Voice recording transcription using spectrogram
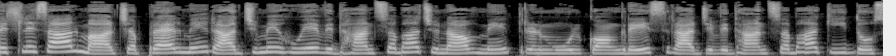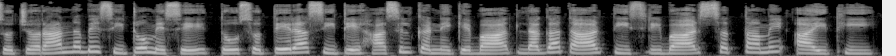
पिछले साल मार्च अप्रैल में राज्य में हुए विधानसभा चुनाव में तृणमूल कांग्रेस राज्य विधानसभा की दो सौ चौरानबे सीटों में से 213 सीटें हासिल करने के बाद लगातार तीसरी बार सत्ता में आई थी।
